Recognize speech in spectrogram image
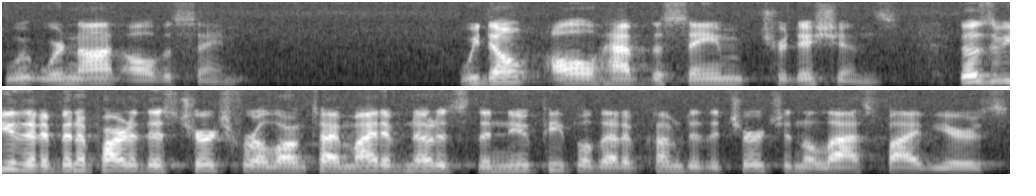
we're not all the same. We don't all have the same traditions. Those of you that have been a part of this church for a long time might have noticed the new people that have come to the church in the last five years,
